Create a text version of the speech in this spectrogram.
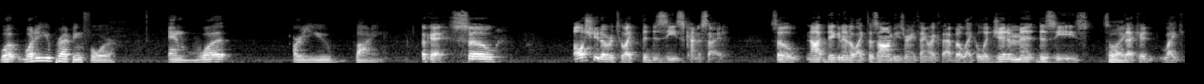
What what are you prepping for, and what are you buying? Okay, so I'll shoot over to like the disease kind of side. So not digging into like the zombies or anything like that, but like legitimate disease So like that could like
